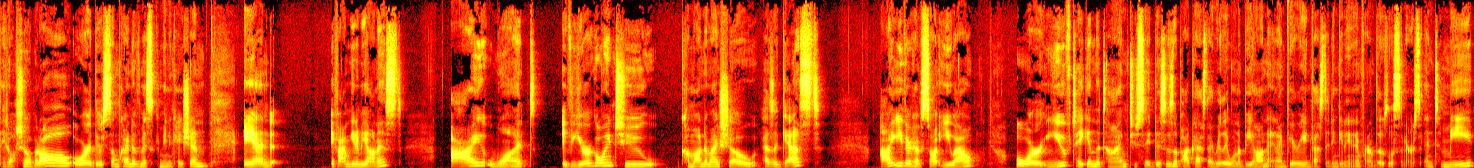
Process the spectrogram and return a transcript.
they don't show up at all or there's some kind of miscommunication. And if I'm going to be honest, I want, if you're going to come onto my show as a guest, I either have sought you out or you've taken the time to say, This is a podcast I really want to be on, and I'm very invested in getting in front of those listeners. And to me,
